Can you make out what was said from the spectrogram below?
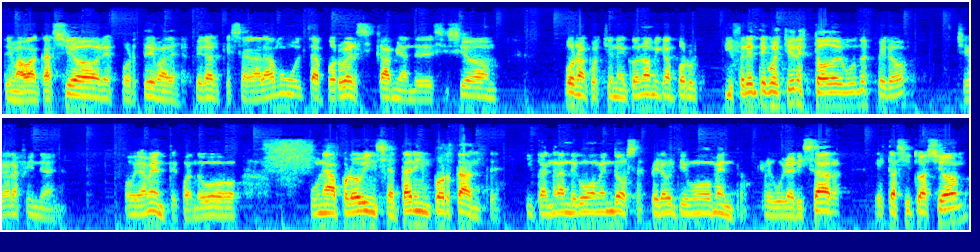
tema vacaciones, por tema de esperar que se haga la multa, por ver si cambian de decisión, por una cuestión económica, por diferentes cuestiones, todo el mundo esperó llegar a fin de año. Obviamente, cuando una provincia tan importante y tan grande como Mendoza espera último momento regularizar esta situación,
